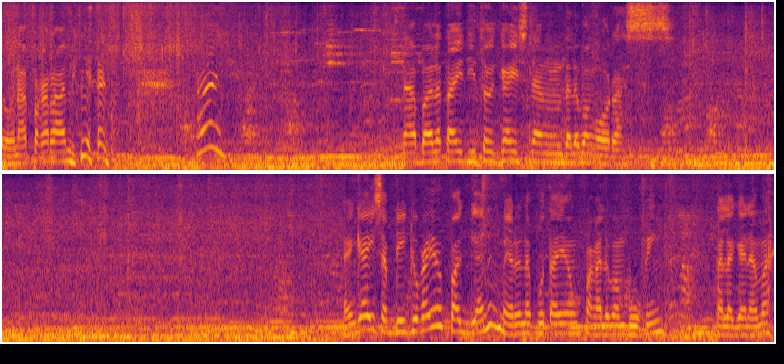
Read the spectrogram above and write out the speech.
So, napakarami yan. Ay! Nabala tayo dito guys ng dalawang oras. Ayun guys, update ko kayo pag ano, meron na po tayong pangalawang booking. Talaga naman.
